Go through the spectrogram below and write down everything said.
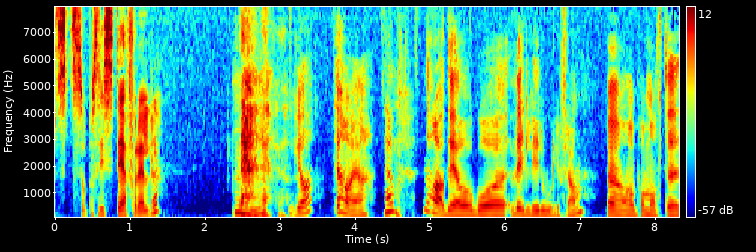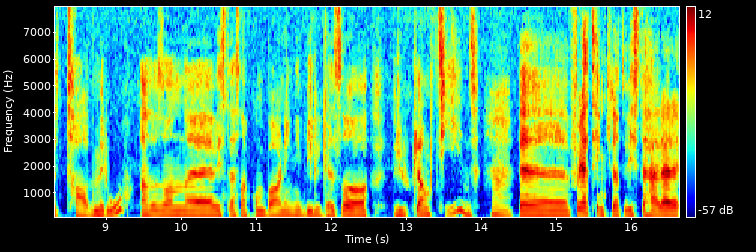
så på å si steforeldre? Mhm. Ja, det har jeg. Ja. Ja, det å gå veldig rolig fram. Eh, Og på en måte ta det med ro. Altså sånn, eh, Hvis det er snakk om barn inn i bildet, så bruk lang tid. Mm. Eh, For jeg tenker at hvis, det her er,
